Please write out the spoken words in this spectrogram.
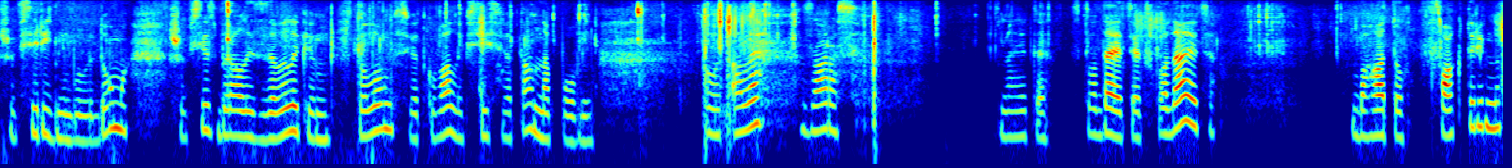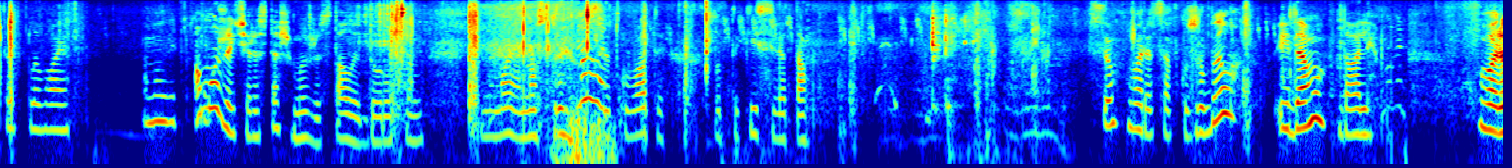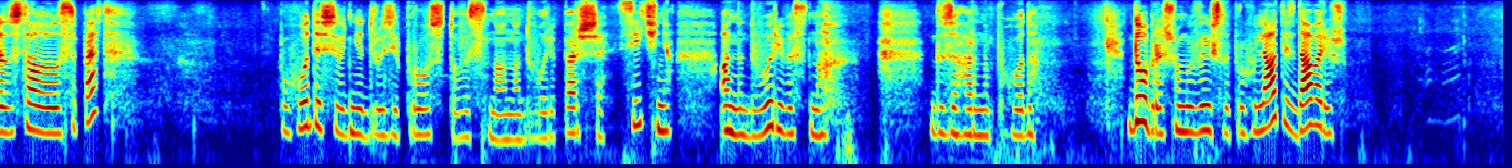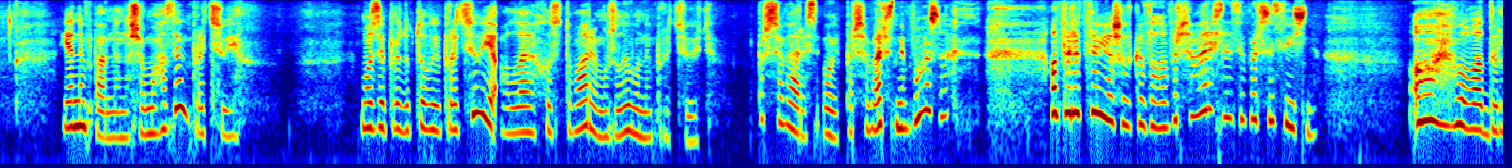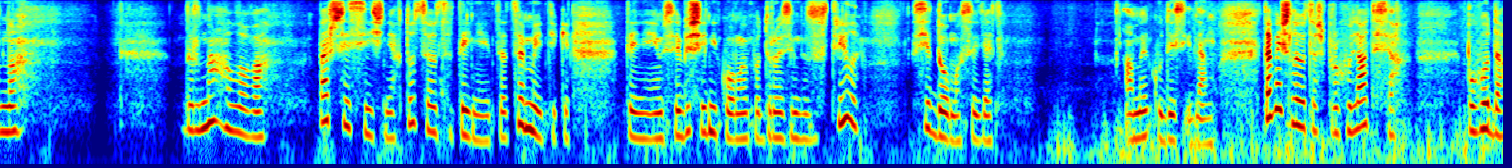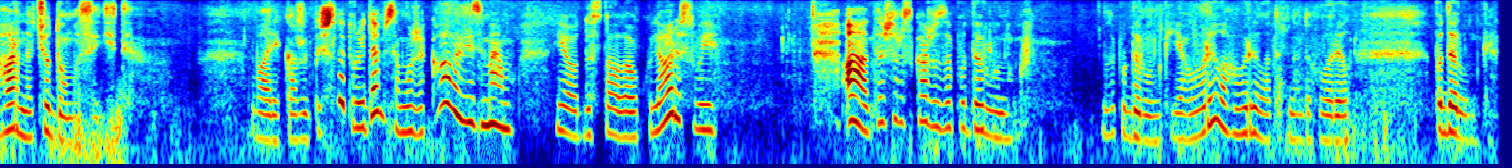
Щоб всі рідні були вдома, щоб всі збирались за великим столом, святкували всі свята наповну. От, але зараз, знаєте, складається як складається. Багато факторів на це впливає. А ну А може і через те, що ми вже стали дорослими. Немає настрою святкувати от такі свята. Все, Варя цепку зробила і йдемо далі. Варя достала велосипед. Погода сьогодні, друзі, просто весна на дворі. 1 січня, а на дворі весна. Дуже гарна погода. Добре, що ми вийшли прогулятись, да, Варюш? Я не впевнена, що магазин працює. Може, продуктовий працює, але хостовари, можливо, не працюють. 1 вересня. Ой, 1 вересня, боже. А перед цим я що сказала? 1 вересня це 1 січня. Ой, голова дурна. Дурна голова. 1 січня. Хто це оце тиняється? Це ми тільки тиняємося. Більше нікого ми по дорозі не зустріли. Всі вдома сидять. А ми кудись йдемо. Та вийшли оце ж прогулятися. Погода гарна, що вдома сидіти. Варі кажу, пішли, пройдемося, може кави візьмемо. Я от достала окуляри свої. А, це ж розкажу за подарунок. За подарунки. Я говорила, говорила, так не договорила. Подарунки.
